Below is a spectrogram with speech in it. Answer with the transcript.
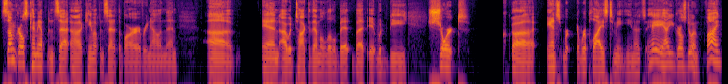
Some girls came up and sat, uh, came up and sat at the bar every now and then, uh, and I would talk to them a little bit, but it would be short uh, answer re- replies to me. You know, it's hey, how you girls doing? Fine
